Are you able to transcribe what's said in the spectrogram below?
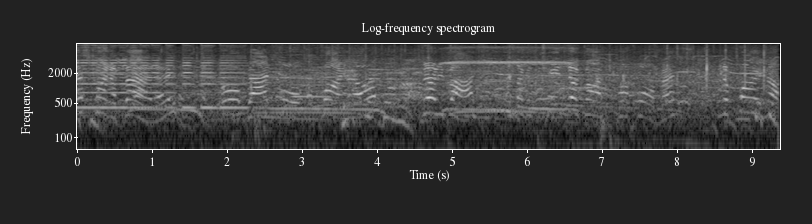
that's kind of bad, eh? Oh, bad for a final. Very bad. It's like a kindergarten performance in a final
